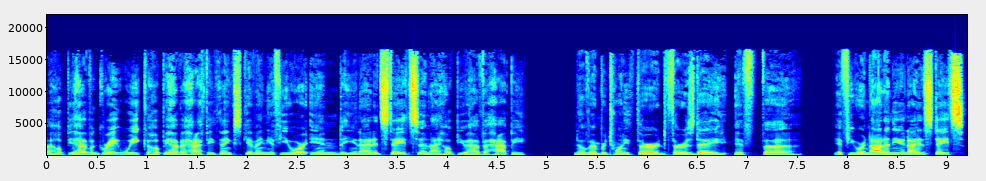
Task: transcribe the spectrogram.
I hope you have a great week. I hope you have a happy Thanksgiving if you are in the United States, and I hope you have a happy November 23rd, Thursday, if, uh, if you are not in the United States.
